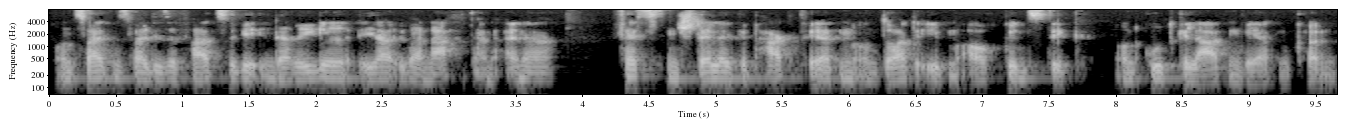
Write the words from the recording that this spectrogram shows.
Und zweitens, weil diese Fahrzeuge in der Regel ja über Nacht an einer festen Stelle geparkt werden und dort eben auch günstig und gut geladen werden können.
